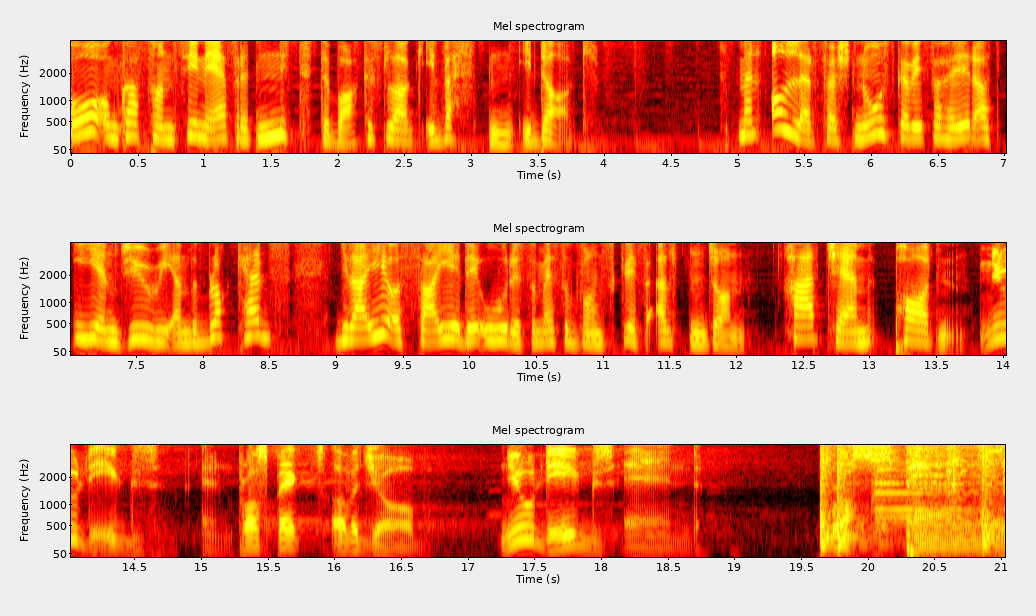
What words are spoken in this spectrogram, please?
og om hva sannsynlig er for et nytt tilbakeslag i Vesten i dag. Men aller først nå skal vi få høre at Ian Jury and The Blockheads greier å si det ordet som er så vanskelig for Elton John. Her kommer Pardon. New digs and prospects of a job. New digs and prospects.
